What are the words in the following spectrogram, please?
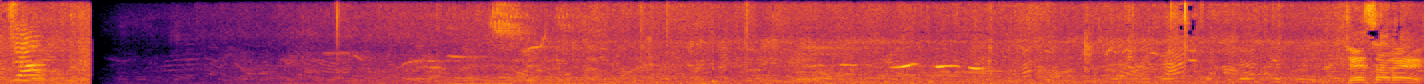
Panino salsiccia? Cesare,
